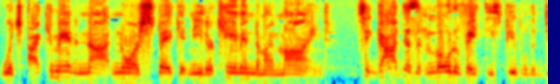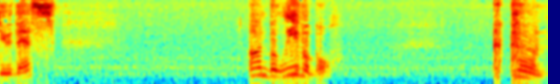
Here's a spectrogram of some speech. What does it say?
which I commanded not, nor spake it, neither came into my mind. See, God doesn't motivate these people to do this. Unbelievable.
